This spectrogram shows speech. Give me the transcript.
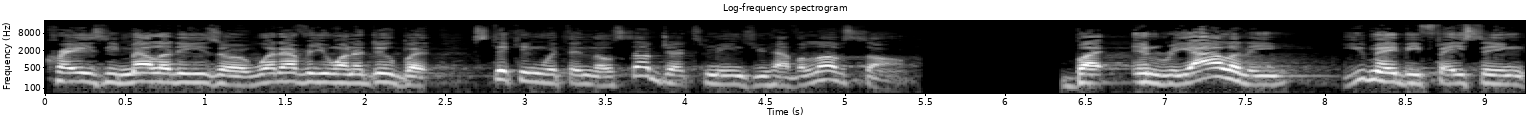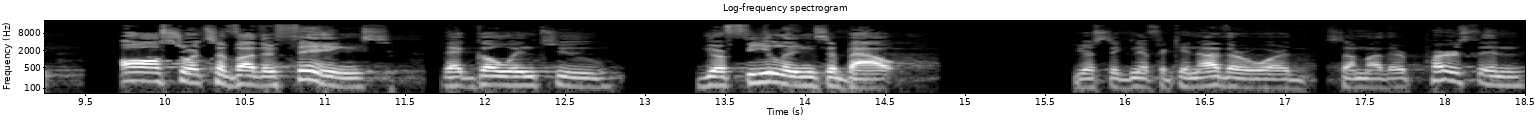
crazy melodies or whatever you want to do, but sticking within those subjects means you have a love song. But in reality, you may be facing all sorts of other things that go into your feelings about your significant other or some other person,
